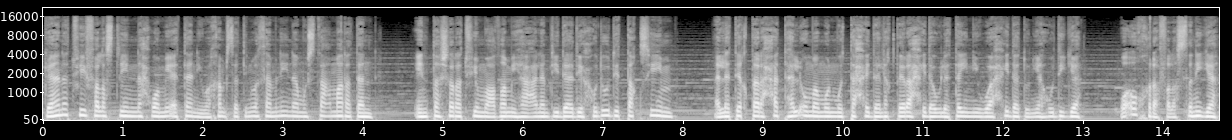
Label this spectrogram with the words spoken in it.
كانت في فلسطين نحو 285 مستعمرة انتشرت في معظمها على امتداد حدود التقسيم التي اقترحتها الأمم المتحدة لاقتراح دولتين واحدة يهودية وأخرى فلسطينية.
